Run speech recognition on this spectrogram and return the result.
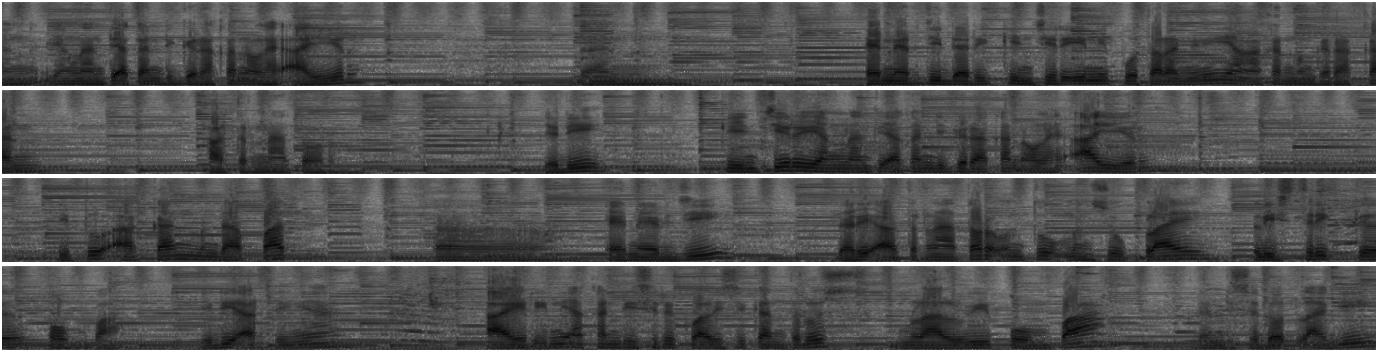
yang, yang nanti akan digerakkan oleh air. Dan energi dari kincir ini putaran ini yang akan menggerakkan alternator. Jadi kincir yang nanti akan digerakkan oleh air itu akan mendapat uh, energi dari alternator untuk mensuplai listrik ke pompa. Jadi artinya air ini akan disirkulasikan terus melalui pompa dan disedot lagi,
